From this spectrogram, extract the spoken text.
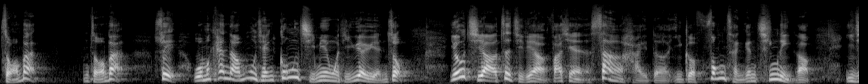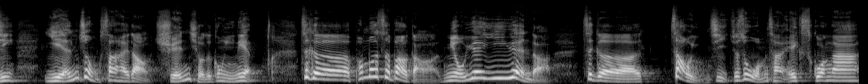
怎么办？你怎么办？所以我们看到目前供给面问题越来越严重，尤其啊这几天啊发现上海的一个封城跟清零啊，已经严重伤害到全球的供应链。这个彭博社报道啊，纽约医院的这个造影剂，就是我们常 X 光啊、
